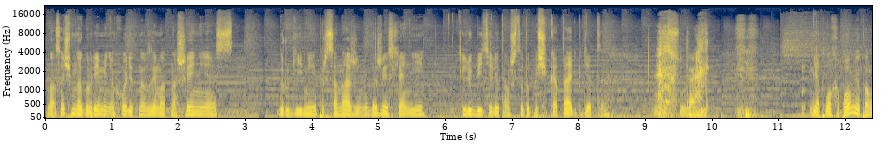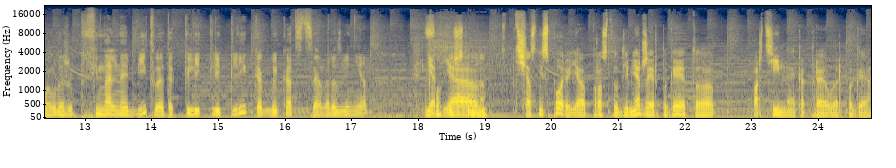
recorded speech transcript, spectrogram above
У нас очень много времени уходит на взаимоотношения с другими персонажами, даже если они любители там что-то пощекотать где-то в лесу. Так. Я плохо помню, по-моему, даже финальная битва это клик-клик-клик, как бы кат-сцена, разве нет? Нет, Фактически, я да. сейчас не спорю, я просто... Для меня JRPG — это партийное, как правило, RPG.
